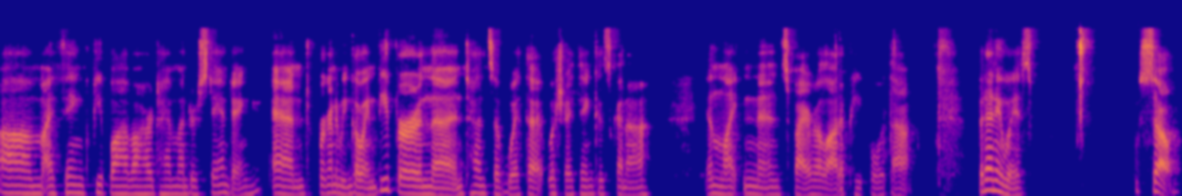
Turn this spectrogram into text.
um, I think people have a hard time understanding. And we're going to be going deeper in the intensive with it, which I think is going to enlighten and inspire a lot of people with that. But, anyways, so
